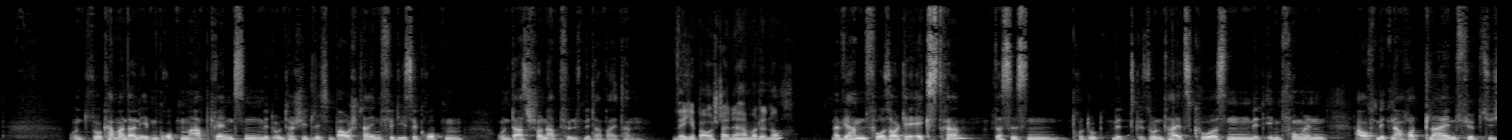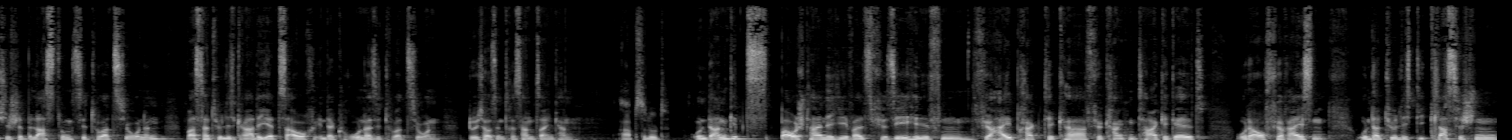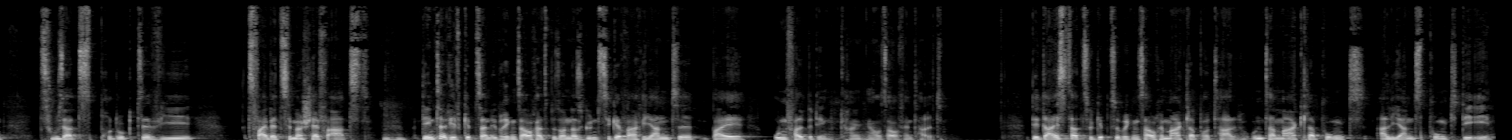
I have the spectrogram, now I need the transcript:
Und so kann man dann eben Gruppen abgrenzen mit unterschiedlichen Bausteinen für diese Gruppen und das schon ab fünf Mitarbeitern. Welche Bausteine haben wir denn noch? Na, wir haben Vorsorge Extra. Das ist ein Produkt mit Gesundheitskursen, mit Impfungen, auch mit einer Hotline für psychische Belastungssituationen, was natürlich gerade jetzt auch in der Corona-Situation durchaus interessant sein kann. Absolut. Und dann gibt's Bausteine jeweils für Seehilfen, für Heilpraktiker, für Krankentagegeld oder auch für Reisen. Und natürlich die klassischen Zusatzprodukte wie Zweibettzimmer Chefarzt. Mhm. Den Tarif gibt's dann übrigens auch als besonders günstige Variante bei unfallbedingten Krankenhausaufenthalt. Details dazu gibt's übrigens auch im Maklerportal unter makler.allianz.de.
